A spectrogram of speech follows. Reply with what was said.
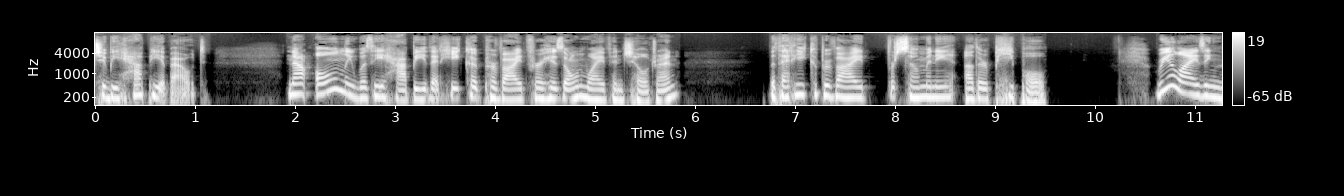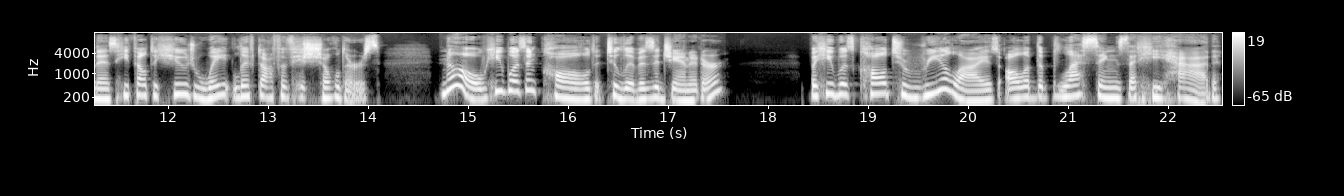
to be happy about. Not only was he happy that he could provide for his own wife and children, but that he could provide for so many other people. Realizing this, he felt a huge weight lift off of his shoulders. No, he wasn't called to live as a janitor, but he was called to realize all of the blessings that he had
